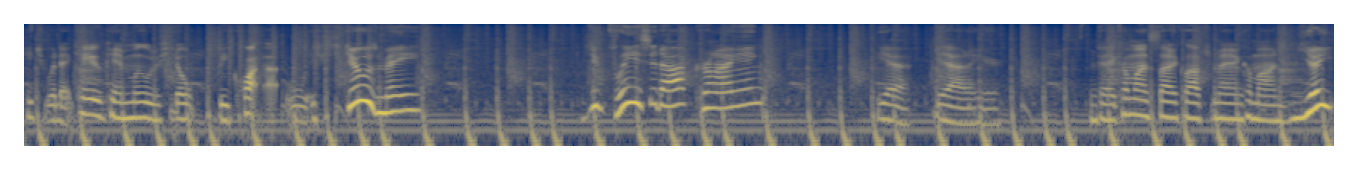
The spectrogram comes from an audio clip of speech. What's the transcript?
Hit you with that Kaioken move if you don't be quiet. Uh, excuse me. Could you please stop crying? Yeah, get out of here. Okay, come on, Cyclops man, come on. Yay!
